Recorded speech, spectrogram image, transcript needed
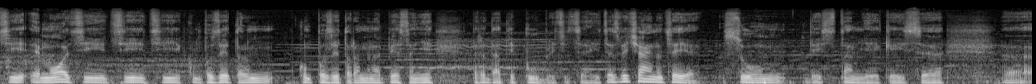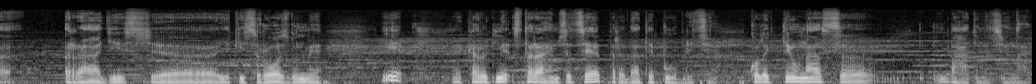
ці емоції, ці, ці композиторам, композиторами написані, передати публіці це. І це, звичайно, це є сум, десь там є якийсь е, е, радість, е, якісь роздуми. І, як кажуть, ми стараємося це передати публіці. Колектив у нас е, багатонаціональний.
